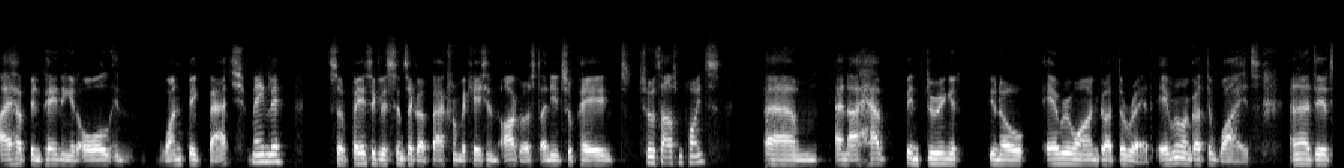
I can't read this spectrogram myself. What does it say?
I have been painting it all in one big batch mainly. So basically, since I got back from vacation in August, I need to paint two thousand points, um, and I have been doing it. You know, everyone got the red, everyone got the whites, and I did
